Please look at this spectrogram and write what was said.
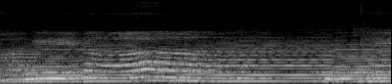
ভাঙে না। দুঃখের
